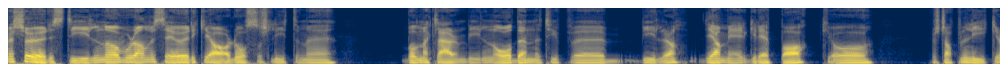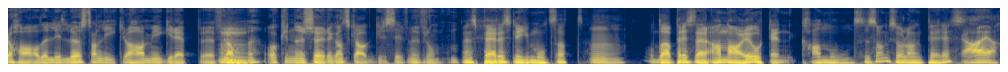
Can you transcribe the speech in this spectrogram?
med kjørestilen og hvordan vi ser jo Ricciardo også sliter med både McLaren-bilen og denne type biler. da. De har mer grep bak, og Verstappen liker å ha det litt løst. Han liker å ha mye grep framme mm. og kunne kjøre ganske aggressivt med fronten. Mens Perez ligger motsatt. Mm. Og da presterer Han har jo gjort en kanonsesong så langt, Perez. Ja, ja.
